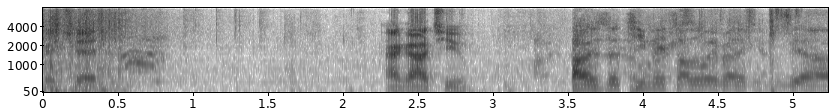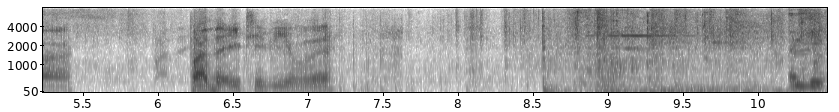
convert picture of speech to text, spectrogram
Good shit. I got you. Oh, is the teammates all the way by the uh, by the ATV over there? Thank you.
